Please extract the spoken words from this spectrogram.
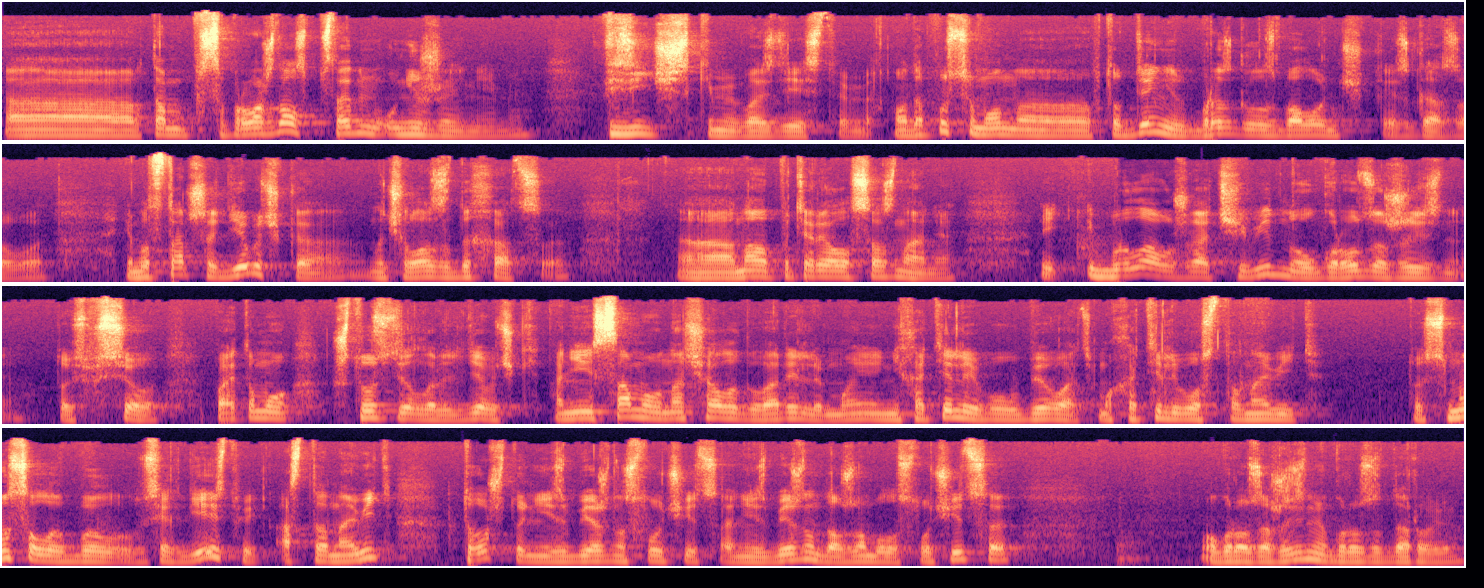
э, там сопровождалось постоянными унижениями, физическими воздействиями. Вот, допустим, он э, в тот день брызгал из баллончика, из газового. И вот старшая девочка начала задыхаться. Э, она потеряла сознание. И, и была уже очевидна угроза жизни. То есть все. Поэтому что сделали девочки? Они с самого начала говорили, мы не хотели его убивать, мы хотели его остановить. То есть смысл их был у всех действий остановить то, что неизбежно случится. А неизбежно должно было случиться угроза жизни, угроза здоровью.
